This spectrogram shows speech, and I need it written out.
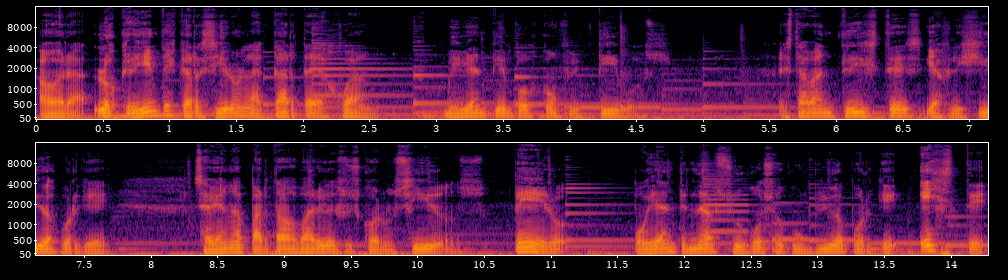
Ahora, los creyentes que recibieron la carta de Juan vivían tiempos conflictivos. Estaban tristes y afligidos porque se habían apartado varios de sus conocidos, pero podían tener su gozo cumplido porque este,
